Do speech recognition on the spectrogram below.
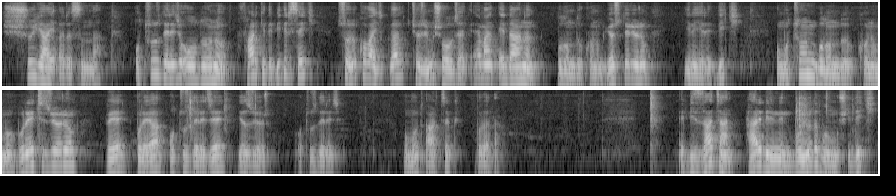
şu yay arasında 30 derece olduğunu fark edebilirsek soru kolaylıkla çözülmüş olacak. Hemen Eda'nın bulunduğu konumu gösteriyorum. Yine yere dik. Umut'un bulunduğu konumu buraya çiziyorum ve buraya 30 derece yazıyorum. 30 derece. Umut artık burada. E biz zaten her birinin boyunu da bulmuş idik.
